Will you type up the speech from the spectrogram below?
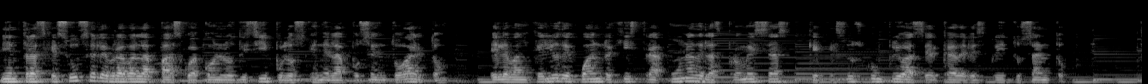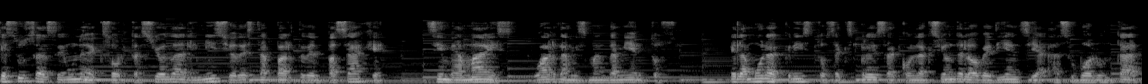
Mientras Jesús celebraba la Pascua con los discípulos en el aposento alto, el Evangelio de Juan registra una de las promesas que Jesús cumplió acerca del Espíritu Santo. Jesús hace una exhortación al inicio de esta parte del pasaje. Si me amáis, guarda mis mandamientos. El amor a Cristo se expresa con la acción de la obediencia a su voluntad.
